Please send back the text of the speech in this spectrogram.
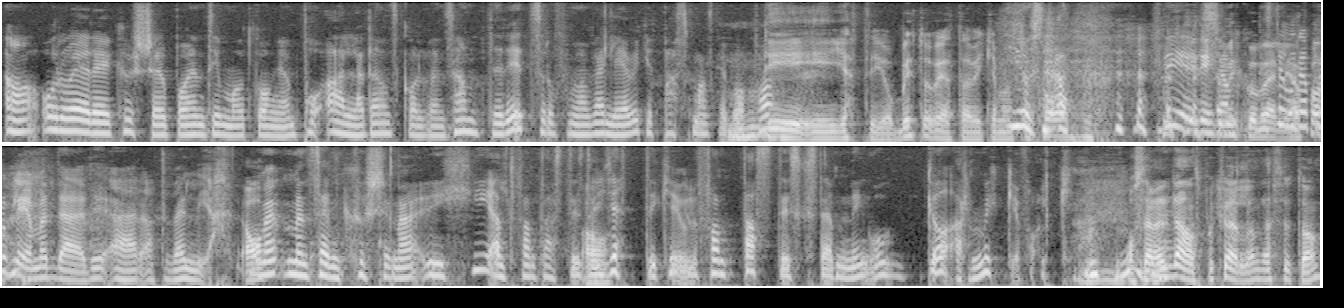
Ja, och då är det kurser på en timme åt gången på alla dansgolven samtidigt. Så då får man välja vilket pass man ska gå på. Det är jättejobbigt att veta vilka man ska Just ta. det är liksom, det välja stora på. problemet där det är att välja. Ja. Men, men sen kurserna är helt fantastiskt. Det Ja. är jättekul. Fantastisk stämning och gör mycket folk. Och sen är det dans på kvällen dessutom.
